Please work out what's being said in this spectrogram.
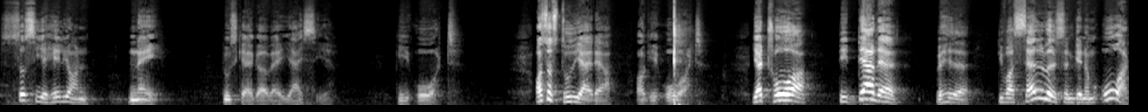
Så siger Helligånden, nej, du skal gøre, hvad jeg siger. Giv ordet. Og så stod jeg der og gav ordet. Jeg tror, det er der, der, hvad hedder, det var salvelsen gennem ordet,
